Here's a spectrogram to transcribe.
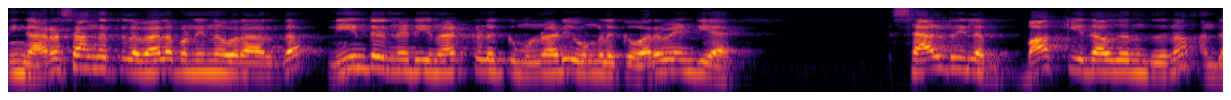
நீங்கள் அரசாங்கத்தில் வேலை பண்ணினவராக இருந்தால் நீண்ட நெடிய நாட்களுக்கு முன்னாடி உங்களுக்கு வர வேண்டிய சேலரியில் பாக்கி ஏதாவது இருந்ததுன்னா அந்த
